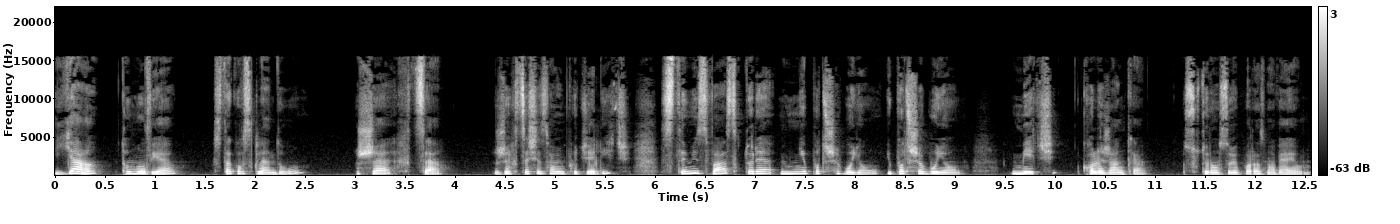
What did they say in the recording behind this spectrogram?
Ja to mówię z tego względu, że chcę, że chcę się z Wami podzielić z tymi z Was, które mnie potrzebują i potrzebują mieć koleżankę, z którą sobie porozmawiają.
